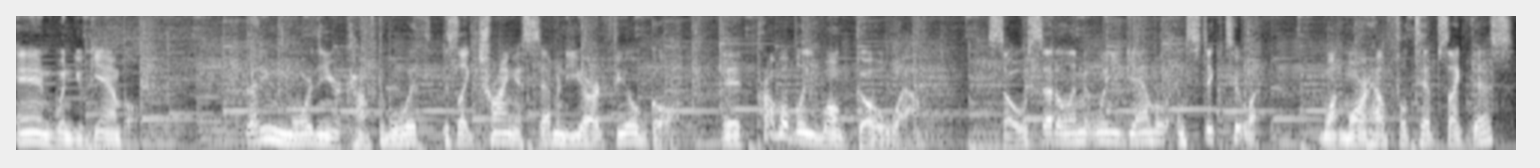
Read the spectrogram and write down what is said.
and when you gamble. Betting more than you're comfortable with is like trying a 70 yard field goal, it probably won't go well. So set a limit when you gamble and stick to it. Want more helpful tips like this?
